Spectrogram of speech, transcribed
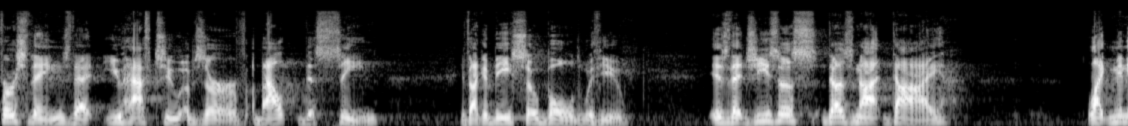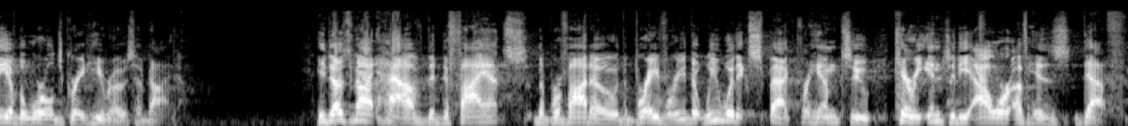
first things that you have to observe about this scene, if I could be so bold with you, is that Jesus does not die like many of the world's great heroes have died. He does not have the defiance, the bravado, the bravery that we would expect for him to carry into the hour of his death.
